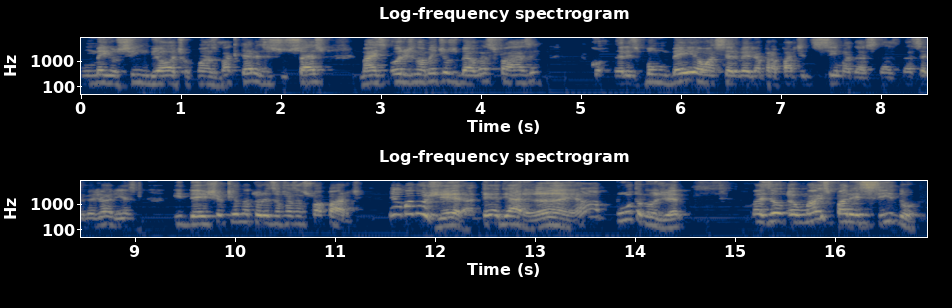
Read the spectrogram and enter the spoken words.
um meio simbiótico com as bactérias de sucesso, mas originalmente os belgas fazem, eles bombeiam a cerveja para a parte de cima das, das, das, cervejarias e deixam que a natureza faça a sua parte. E é uma nojeira, teia de aranha, é uma puta nojeira. Mas é, é o mais parecido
